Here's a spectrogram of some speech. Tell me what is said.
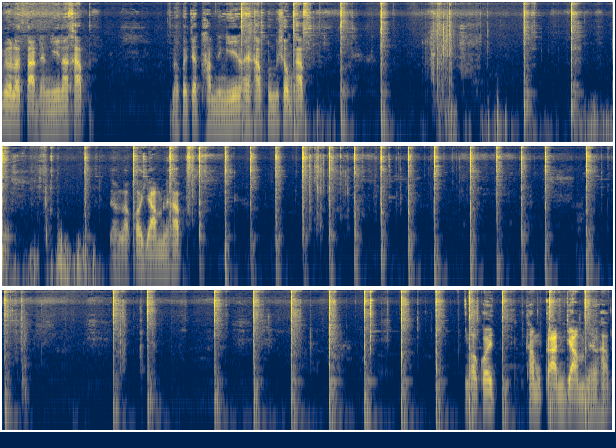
เมื่อเราตัดอย่างนี้นะครับ เราก็จะทำอย่างนี้เลยครับ คุณผู้ชมครับ เดี๋ยวเราก็ย้ำเลยครับเราก็ทำการยำนะครับ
